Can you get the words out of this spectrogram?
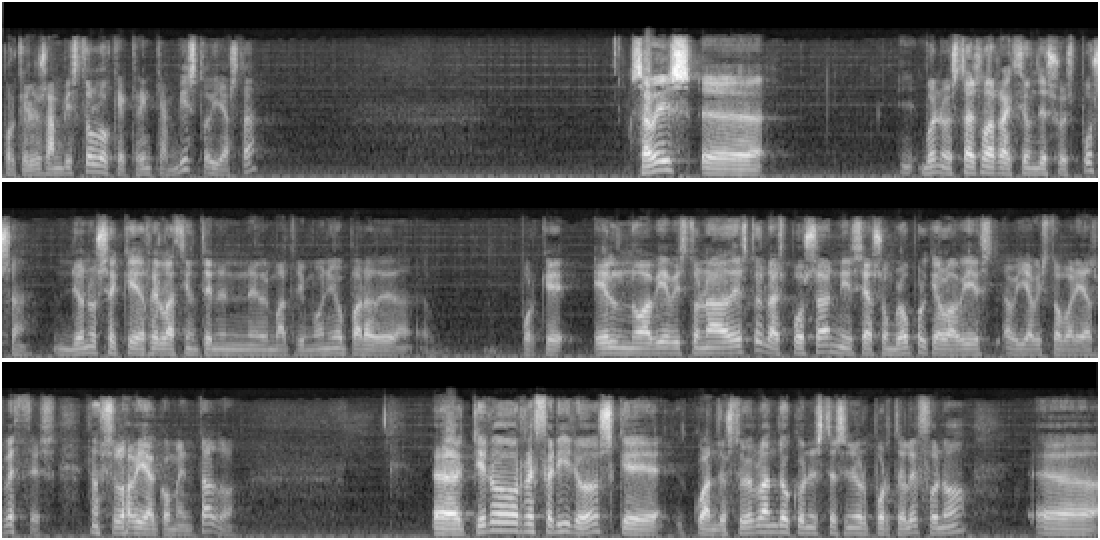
porque ellos han visto lo que creen que han visto y ya está. ¿Sabéis? Eh, bueno, esta es la reacción de su esposa. Yo no sé qué relación tienen en el matrimonio para porque él no había visto nada de esto y la esposa ni se asombró porque lo había visto varias veces, no se lo había comentado. Eh, quiero referiros que cuando estuve hablando con este señor por teléfono, eh,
